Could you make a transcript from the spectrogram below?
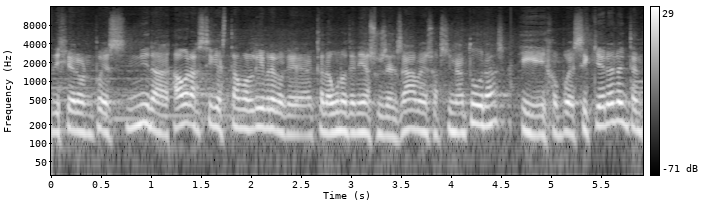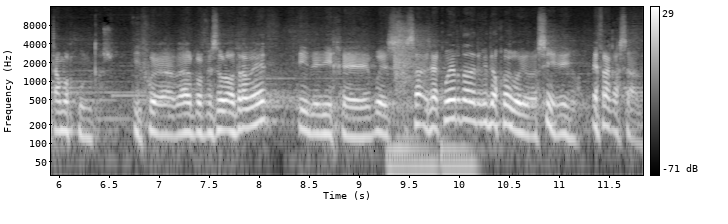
dijeron, pues mira, ahora sí que estamos libres porque cada uno tenía sus exámenes o asignaturas y dijo, pues si quieres lo intentamos juntos. Y fue a ver al profesor otra vez y le dije, pues ¿se acuerda del videojuego? Y yo, sí, digo, he fracasado.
